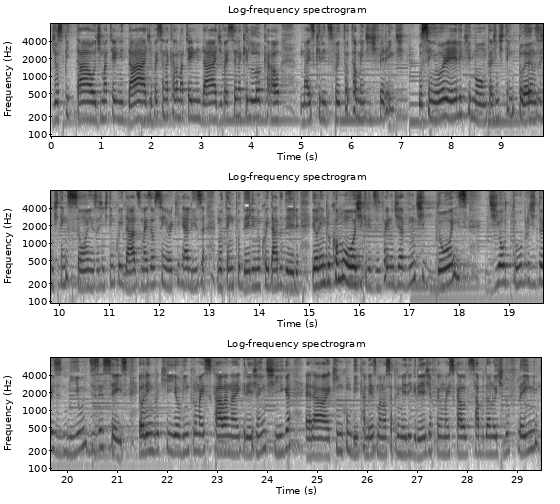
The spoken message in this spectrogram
de hospital, de maternidade, vai ser naquela maternidade, vai ser naquele local, mas queridos, foi totalmente diferente. O Senhor, é Ele que monta. A gente tem planos, a gente tem sonhos, a gente tem cuidados, mas é o Senhor que realiza no tempo dele no cuidado dele. Eu lembro como hoje, queridos, foi no dia 22 de outubro de 2016. Eu lembro que eu vim para uma escala na igreja antiga, era aqui em Cumbica mesmo, a nossa primeira igreja, foi uma escala de sábado à noite do Flame,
